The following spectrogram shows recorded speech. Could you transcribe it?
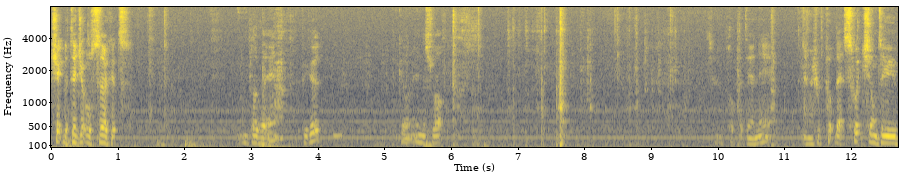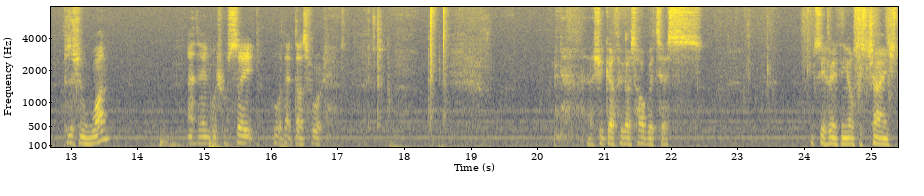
check the digital circuits. And plug that in. Be good. Go in the slot. So pop that down there, and we shall put that switch onto position one, and then we shall see what that does for it. I should go through those hardware tests. We'll see if anything else has changed.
